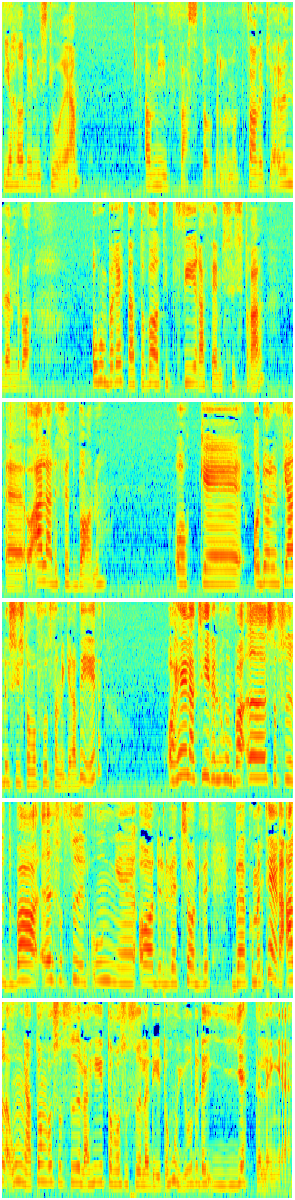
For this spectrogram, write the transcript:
jag hörde en historia av min faster eller något, fan vet jag, jag vet inte vem det var. Och hon berättade att det var typ fyra, fem systrar eh, och alla hade fött barn. Och, eh, och då den fjärde systern var fortfarande gravid och hela tiden hon bara öh så fult barn, öh så ful unge, åh du vet så, du vet. Började kommentera alla unga att de var så fula hit, de var så fula dit och hon gjorde det jättelänge.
